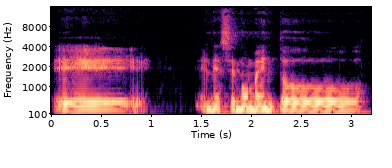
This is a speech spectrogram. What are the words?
en ese momento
